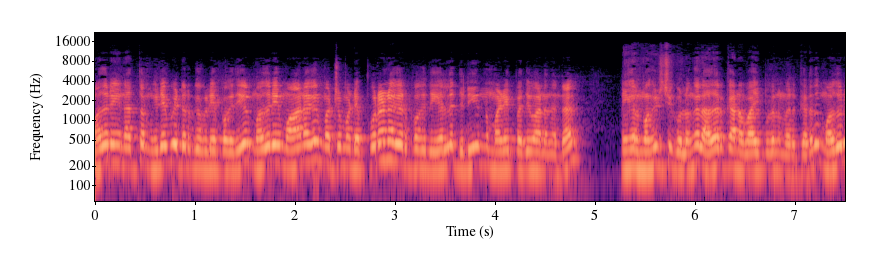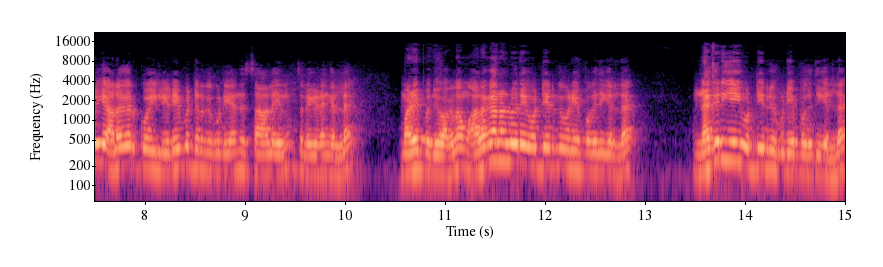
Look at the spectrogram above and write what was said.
மதுரை நத்தம் இடைப்பட்டு இருக்கக்கூடிய பகுதிகள் மதுரை மாநகர் மற்றும் மற்ற புறநகர் பகுதிகளில் திடீர்னு மழை பதிவானது என்றால் நீங்கள் மகிழ்ச்சி கொள்ளுங்கள். அதற்கான வாய்ப்புகளும் இருக்கிறது. மதுரை அழகர் கோயில் இடைப்பட்டு இருக்கக்கூடிய அந்த சாலையிலும் சில இடங்களில் மழை பதிவாகலாம். அலங்காநல்லூரை ஒட்டி இருக்கக்கூடிய பகுதிகளில் நகரியை ஒட்டி இருக்கக்கூடிய பகுதிகளில்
